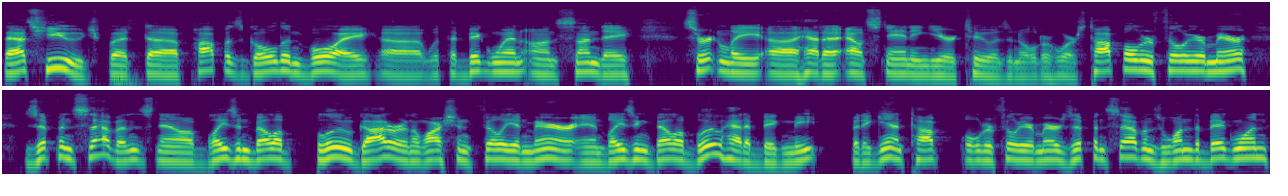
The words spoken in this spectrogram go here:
that's huge. But uh, Papa's Golden Boy, uh, with the big win on Sunday, certainly uh, had an outstanding year too as an older horse. Top older filly or mare, Zippin Sevens. Now Blazing Bella Blue got her in the Washington filly and mare, and Blazing Bella Blue had a big meet. But again, top older filly or mare, Zippin Sevens won the big one.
